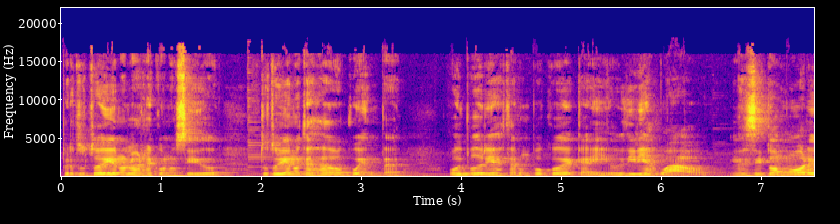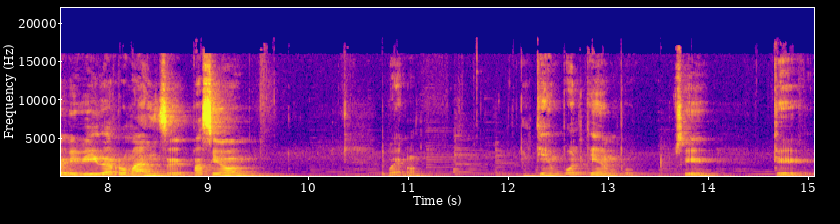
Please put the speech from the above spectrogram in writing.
pero tú todavía no lo has reconocido, tú todavía no te has dado cuenta hoy podría estar un poco decaído y dirías, wow, necesito amor en mi vida, romance, pasión. Bueno, tiempo al tiempo, ¿sí? Que,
